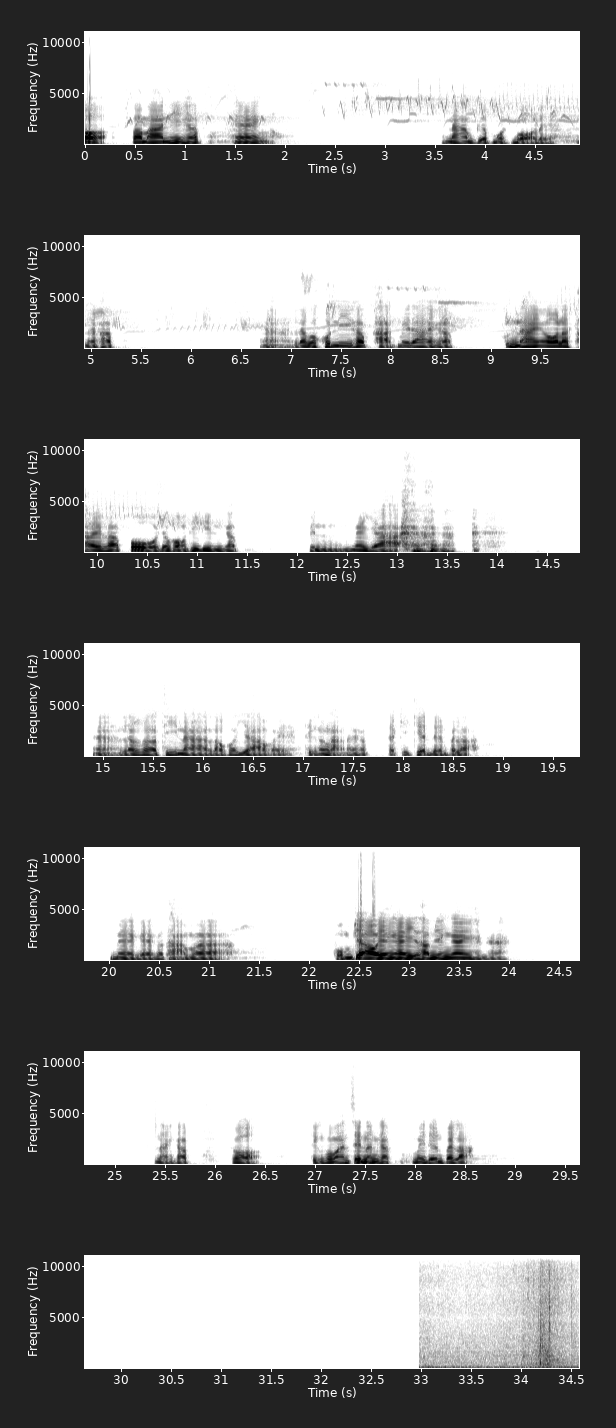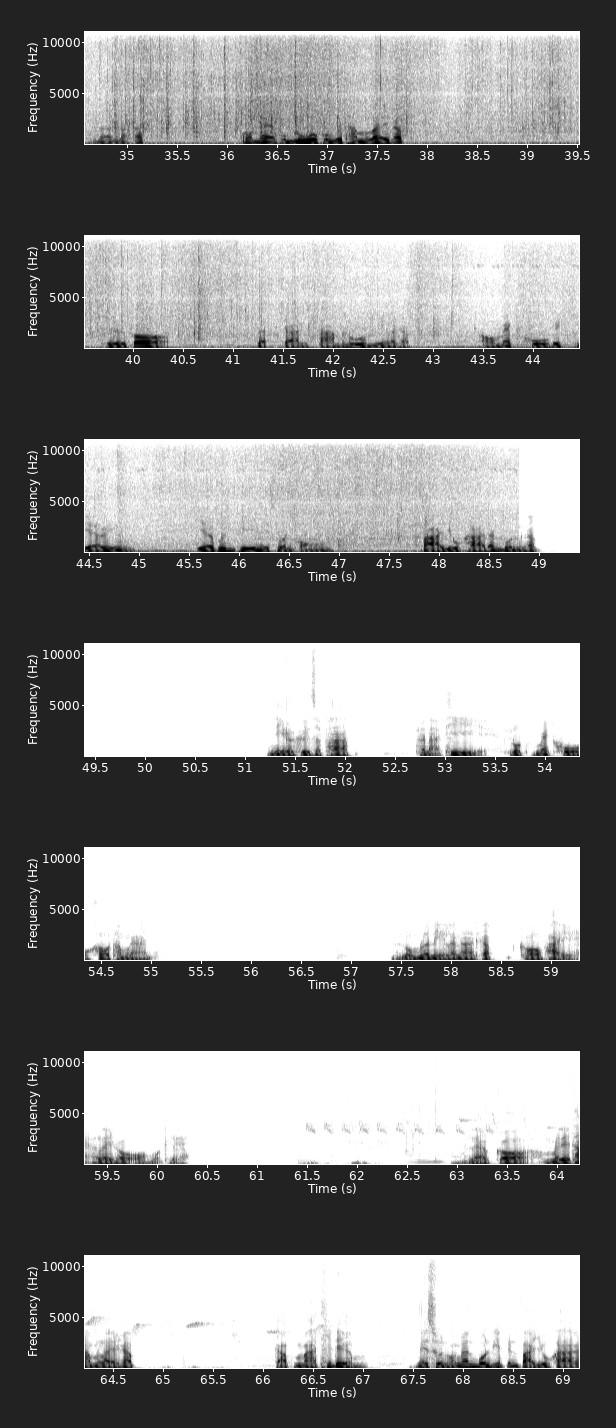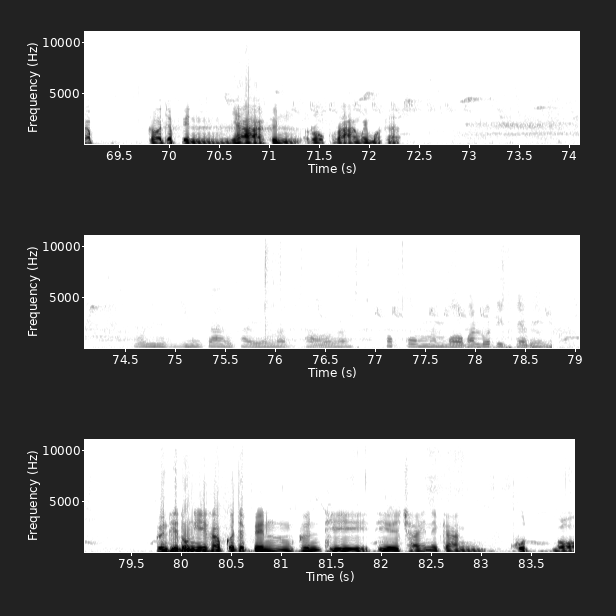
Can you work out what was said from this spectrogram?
ประมาณนี้ครับ แห้ง น้ำเกือบหมดบ่อเลยนะครับอ่าแล้วก็คนนี้ครับขาดไม่ได้ครับ คุณนายอรไทยละโป้เจ้าของที่ดินครับ เป็นแม่ย่า อ่าแล้วก็ที่นาเราก็ยาวไปถึงข้างหลังนะครับ แต่ขี้เกียจเดินไปละ แม่แกก็ถามว่า ผมจะเอายังไงจะทำยังไงนะนั่นครับ ก็ถึงประมาณเส้นนั้นครับ ไม่เดินไปละนั่นแหละครับพอแม่ผมรู้ว่าผมจะทำอะไรครับ เธอก็จัดการตามรูปนี้แหละครับ เอาแมคโครไปเคลียร์ริงเคลียร์พื้นที่ในส่วนของป่ายูคาด้านบนครับ นี่ก็คือสภาพขณะที่รถแมคโครเข้าทำงานล้มระเนระนาดครับกอไผ่อะไรก็ออกหมดเลย แล้วก็ไม่ได้ทำอะไรครับ กลับมาที่เดิม ในส่วนของด้านบนที่เป็นป่ายูคาครับ ก็จะเป็นหญ้าขึ้นรกร้างไปหมดนะ วันนี้มึงจ้างใครมาเผาแล้วพ่อ กรมมันบอกว่ารถอีแตนพื้นที่ตรงนี้ครับก็จะเป็นพื้นที่ที่จะใช้ในการขุดบ่อ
